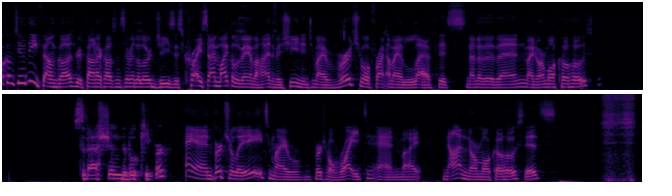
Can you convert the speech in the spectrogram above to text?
welcome to The Found Cause, where we found our cause and serving the Lord Jesus Christ. I'm Michael, the man behind the machine, and to my virtual front on my left, it's none other than my normal co host. Sebastian, the bookkeeper. And virtually to my virtual right and my non normal co host, it's.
